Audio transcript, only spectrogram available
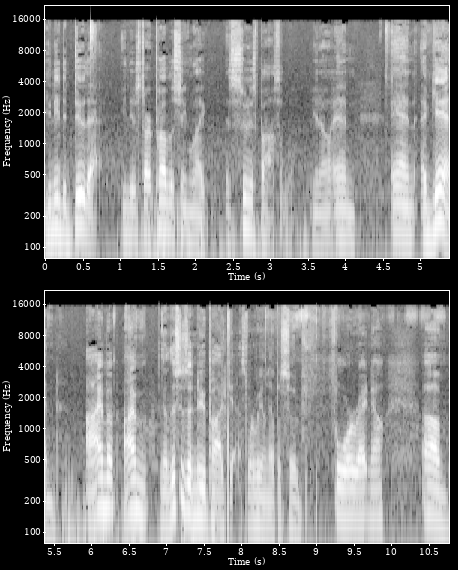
you need to do that. You need to start publishing like as soon as possible. You know, and and again, I'm a I'm you know this is a new podcast. What are we on episode four right now? Um,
